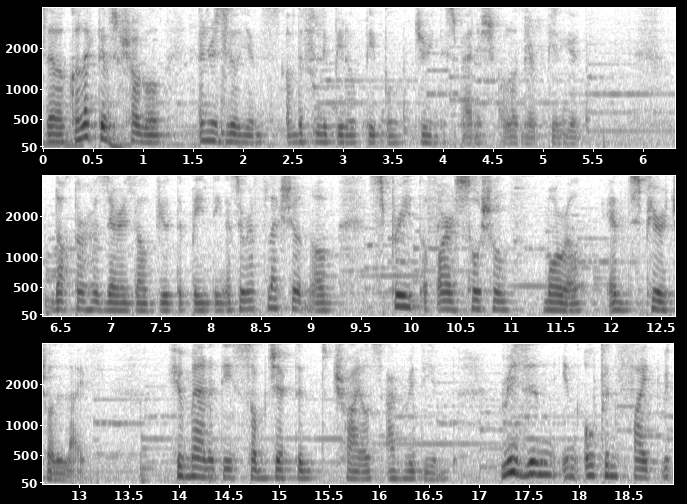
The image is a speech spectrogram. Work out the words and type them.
the collective struggle and resilience of the Filipino people during the Spanish colonial period. Dr. Jose Rizal viewed the painting as a reflection of spirit of our social, moral, and spiritual life. Humanity subjected to trials unredeemed, risen in open fight with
